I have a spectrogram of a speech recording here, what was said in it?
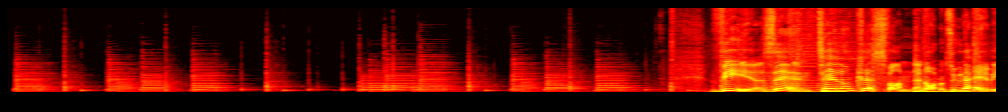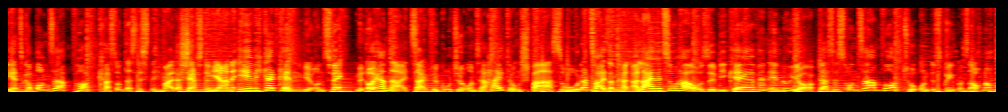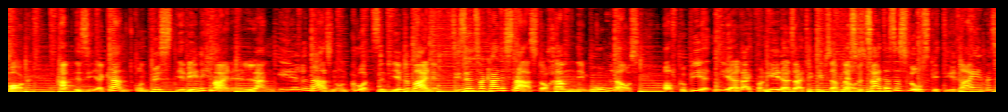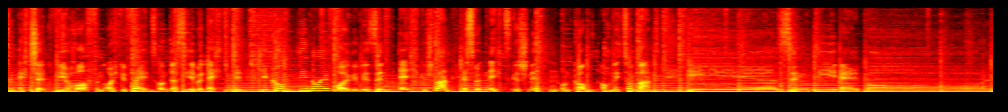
Wir sind Till und Chris von der Nord- und Süderelbe. Jetzt kommt unser Podcast und das ist nicht mal das Schärfste. Ja, eine Ewigkeit kennen wir uns weg mit eurem Neid. Zeit für gute Unterhaltung, Spaß oder Zweisamkeit. Alleine zu Hause wie Kevin in New York. Das ist unser Motto und es bringt uns auch noch Bock. Habt ihr sie erkannt und wisst ihr, wen ich meine? Lang ihre Nasen und kurz sind ihre Beine. Sie sind zwar keine Stars, doch haben den Bogen raus. Oft kopiert, nie erreicht, von jeder Seite gibt's Applaus. Es wird Zeit, dass es losgeht, die Reime sind echt shit. Wir hoffen, euch gefällt's und das hier wird echt ein Hit. Hier kommt die neue Folge, wir sind echt gespannt. Es wird nichts geschnitten und kommt auch nichts vom Band. Hier sind die L-Boys.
